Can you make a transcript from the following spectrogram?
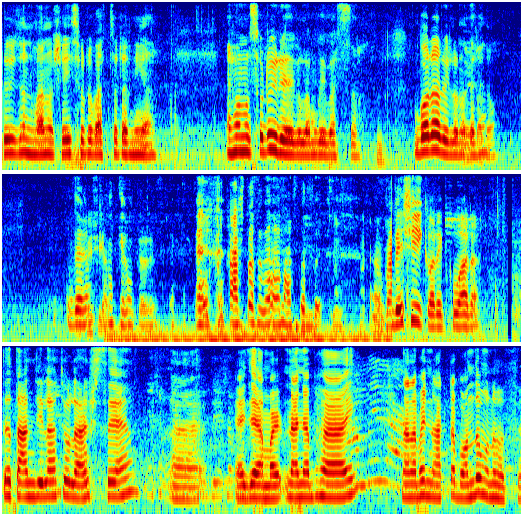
দুইজন মানুষ এই ছোট বাচ্চাটা নিয়ে। এখনও ছোটই রয়ে গেলাম গো এই বাচ্চা। বড় রইল না দেখেন বেশি করে কুয়ারা। তো তানজিলা চলে আসছে। এই যে আমার নানা ভাই। নানা ভাই নাকটা বন্ধ মনে হচ্ছে।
